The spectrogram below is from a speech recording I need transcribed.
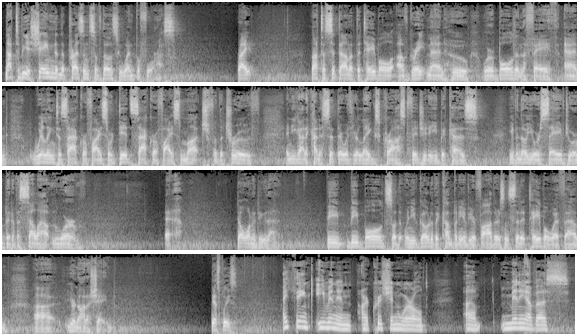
not to be ashamed in the presence of those who went before us, right? Not to sit down at the table of great men who were bold in the faith and willing to sacrifice or did sacrifice much for the truth and you got to kind of sit there with your legs crossed, fidgety, because even though you were saved, you were a bit of a sellout and worm. Yeah. Don't want to do that. Be, be bold so that when you go to the company of your fathers and sit at table with them, uh, you're not ashamed. Yes, please. I think even in our Christian world, um, many of us,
